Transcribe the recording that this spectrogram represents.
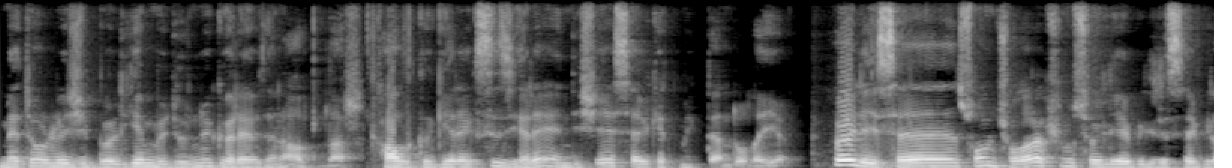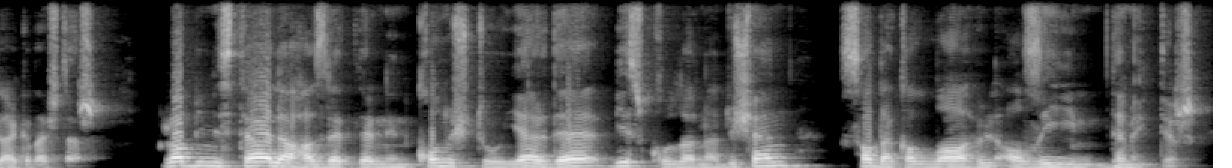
Meteoroloji Bölge Müdürünü görevden aldılar. Halkı gereksiz yere endişeye sevk etmekten dolayı. Öyleyse sonuç olarak şunu söyleyebiliriz sevgili arkadaşlar. Rabbimiz Teala Hazretlerinin konuştuğu yerde biz kullarına düşen sadakallahül azim demektir.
